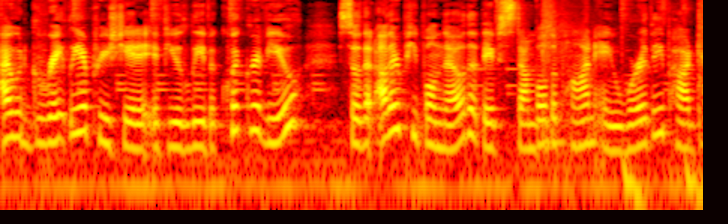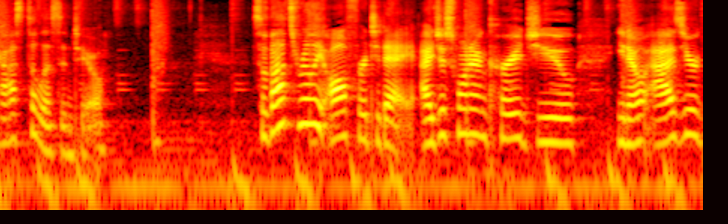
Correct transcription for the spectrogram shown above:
I would greatly appreciate it if you leave a quick review so that other people know that they've stumbled upon a worthy podcast to listen to. So that's really all for today. I just want to encourage you, you know, as you're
